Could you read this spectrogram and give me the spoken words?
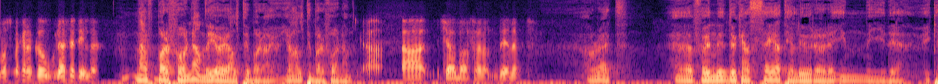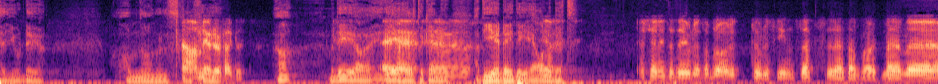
Måste man kunna googla sig till det? Nej, bara förnamn, det gör jag alltid bara. Jag har alltid bara förnamn. Ja, ja kör bara förnamn. Det är lugnt. All right. Eh, För nu, du kan säga att jag lurar dig in i det, vilket jag gjorde ju. Om någon skulle Ja, men det gjorde du faktiskt. Ja, men det är jag, det är jag Eh, helt okej med. eh, Att ge dig det alibet. Jag känner inte att jag gjorde en så bra retorisk insats i det här samtalet. Men eh,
